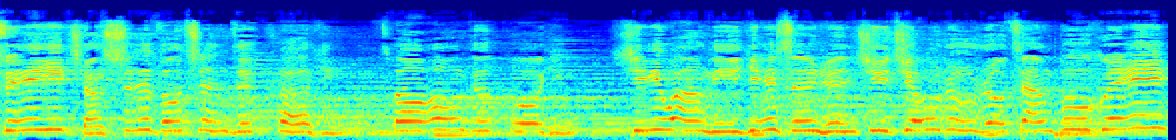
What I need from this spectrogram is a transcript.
醉一场，是否真的可以痛得过瘾？希望你夜深人静，酒入柔肠，不会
